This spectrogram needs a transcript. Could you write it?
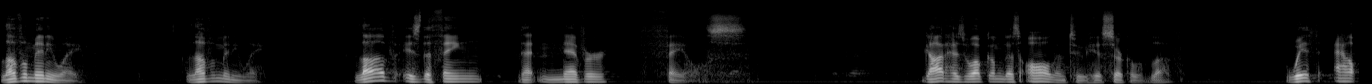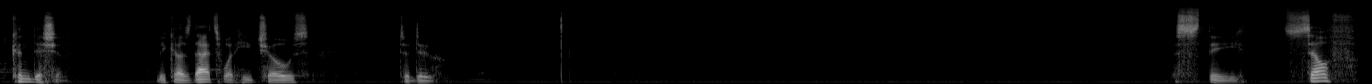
Love them anyway. Love them anyway. Love is the thing that never fails. God has welcomed us all into his circle of love without condition because that's what he chose to do. The self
